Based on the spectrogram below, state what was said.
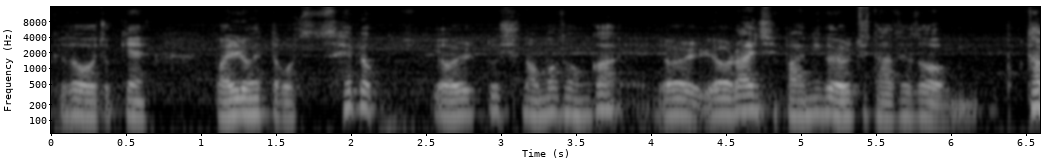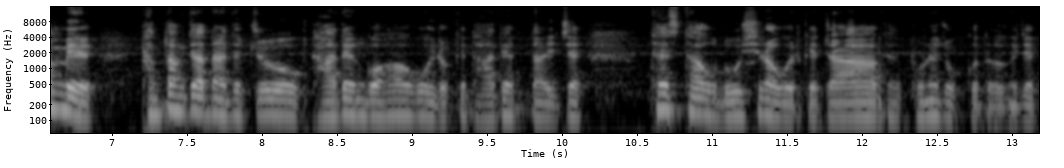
그래서 어저께 완료했다고 새벽 12시 넘어서인가? 10, 11시 반인가 12시 다 돼서 폭탄 메일 담당자들한테 쭉 다 된 거 하고 이렇게 다 됐다. 이제 테스트하고 노시라고 이렇게 쫙 해서 보내줬거든. 이제 하,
